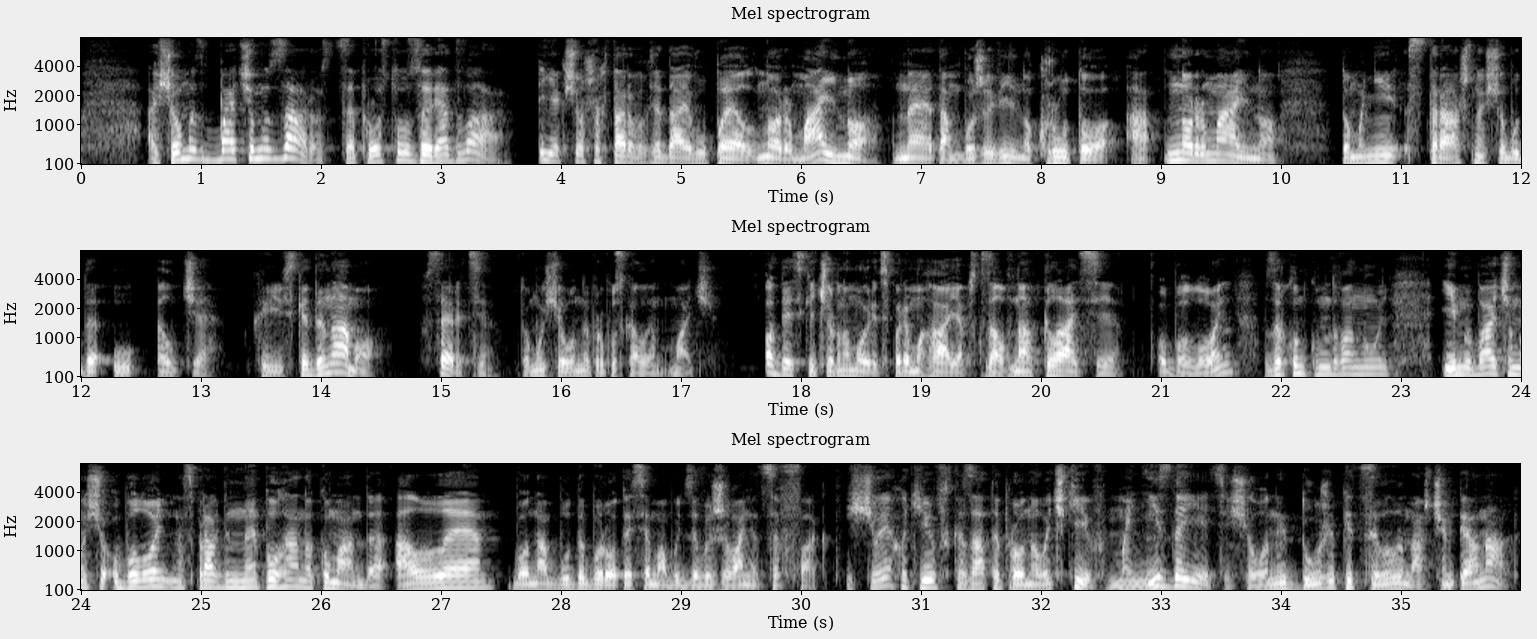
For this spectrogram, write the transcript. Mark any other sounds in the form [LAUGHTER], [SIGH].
А що ми бачимо зараз? Це просто зоря 2. І якщо Шахтар виглядає в УПЛ нормально, не там божевільно круто, а нормально, то мені страшно, що буде у ЛЧ. Київське Динамо в серці, тому що вони пропускали матч. Одеський Чорноморець перемагає, я б сказав, на класі Оболонь з рахунком 2-0. І ми бачимо, що Оболонь насправді непогана команда, але вона буде боротися, мабуть, за виживання. Це факт. І що я хотів сказати про новачків? Мені здається, що вони дуже підсилили наш чемпіонат.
